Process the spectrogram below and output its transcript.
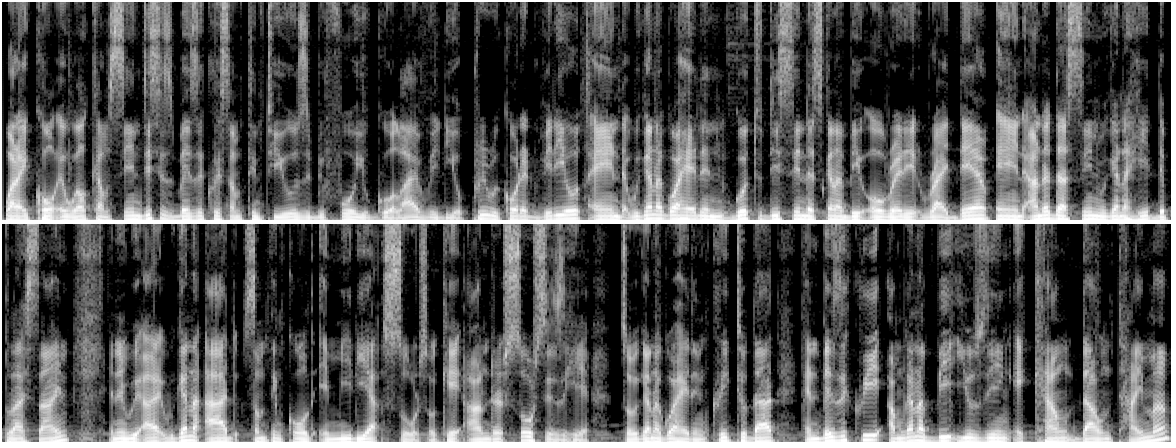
what i call a welcome scene. This is basically something to use before you go live with your pre-recorded video. And we're gonna go ahead and go to this scene that's gonna be already right there. And under that scene we're gonna hit the plus sign. And then we are we're gonna add something called a media source okay? Under sources here so we're gonna go ahead and click to that. And basically I'm gonna be using a countdown timer.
